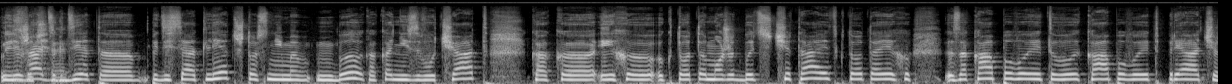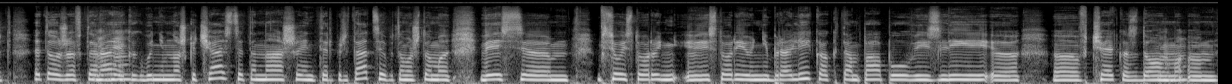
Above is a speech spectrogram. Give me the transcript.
лежать где-то 50 лет, что с ними было, как они звучат, как их кто-то, может быть, читает, кто-то их закапывает, выкапывает, прячет. Это уже вторая, угу. как бы, немножко часть, это наша интерпретация интерпретация, потому что мы весь, э, всю историю, историю не брали, как там папу увезли э, э, в Чека с дом. Угу.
